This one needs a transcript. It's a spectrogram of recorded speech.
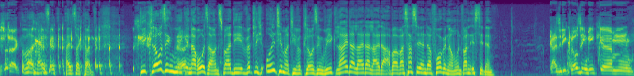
stark. War ein heißer, heißer Kampf. Die Closing Week ja. in Arosa und zwar die wirklich ultimative Closing Week. Leider, leider, leider. Aber was hast du denn da vorgenommen und wann ist die denn? Ja, also die Closing Week ähm,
